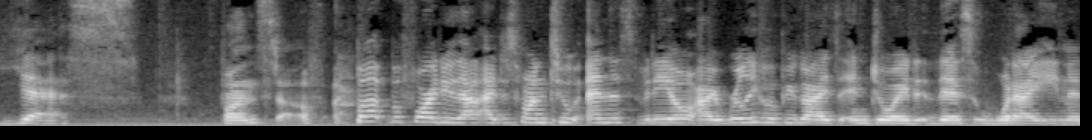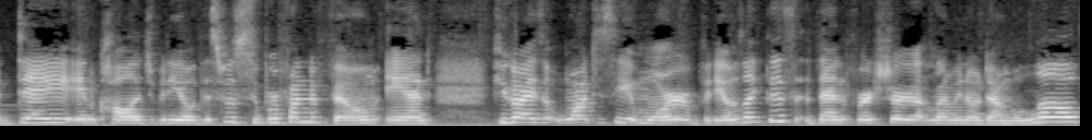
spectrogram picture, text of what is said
Yes. Fun stuff. But before I do that, I just wanted to end this video. I really hope you guys enjoyed this what I eat in a day in college video. This was super fun to film and if you guys want to see more videos like this, then for sure let me know down below.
